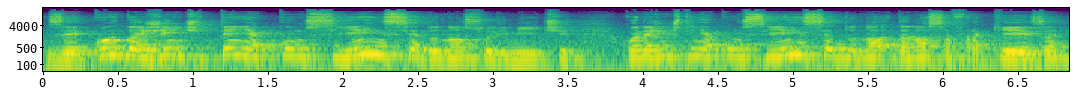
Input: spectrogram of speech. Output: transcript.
dizer, quando a gente tem a consciência do nosso limite, quando a gente tem a consciência no, da nossa fraqueza,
